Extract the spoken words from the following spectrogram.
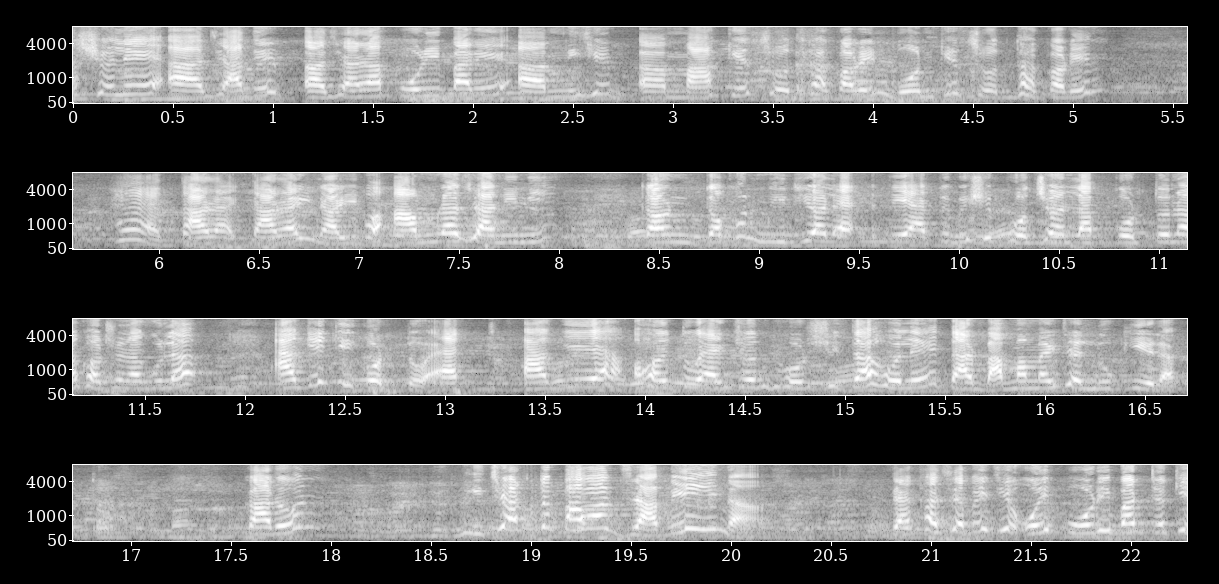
আসলে যাদের যারা পরিবারে নিজের মাকে শ্রদ্ধা করেন, বোনকে শ্রদ্ধা করেন হ্যাঁ তারা তারাই নারী আমরা জানিনি। কারণ তখন মিডিয়ার এত বেশি প্রচার লাভ করতো না ঘটনাগুলা। আগে কি করতো? এক, আগে হয়তো একজন ধর্ষিতা হলে তার বাবা মা এটা লুকিয়ে রাখতো। কারণ বিচার তো পাওয়া যাবেই না। দেখা যাবে যে ওই পরিবারটাকে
